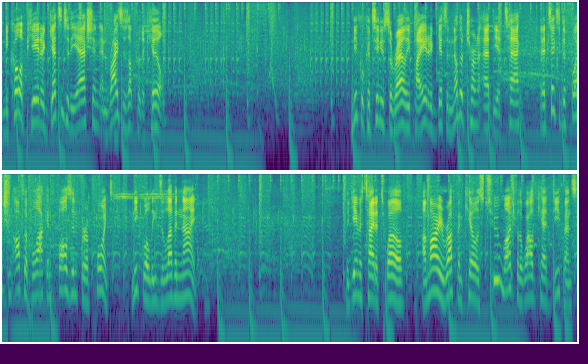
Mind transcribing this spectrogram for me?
Nicola Pieter gets into the action and rises up for the kill. Nico continues to rally. Paeta gets another turn at the attack, and it takes a deflection off the block and falls in for a point. Neuqua leads 11 9. The game is tied at 12. Amari Ruffin kill is too much for the Wildcat defense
